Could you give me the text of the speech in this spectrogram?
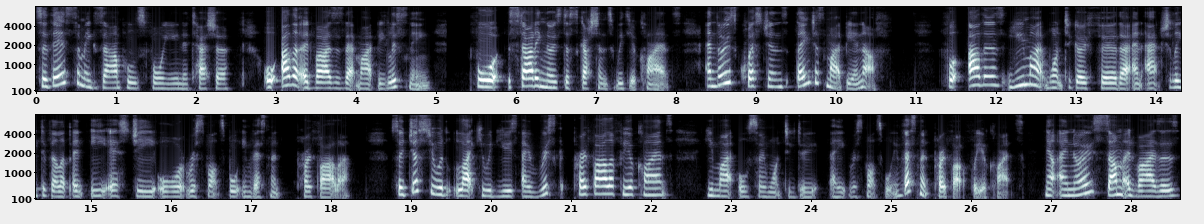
So there's some examples for you, Natasha, or other advisors that might be listening for starting those discussions with your clients. And those questions, they just might be enough. For others, you might want to go further and actually develop an ESG or responsible investment profiler. So just you would like you would use a risk profiler for your clients, you might also want to do a responsible investment profile for your clients. Now, I know some advisors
